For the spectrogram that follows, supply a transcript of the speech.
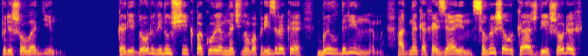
пришел один. Коридор, ведущий к покоям ночного призрака, был длинным, однако хозяин слышал каждый шорох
